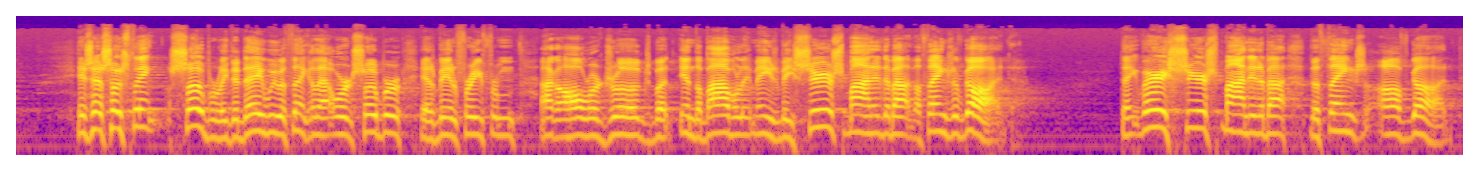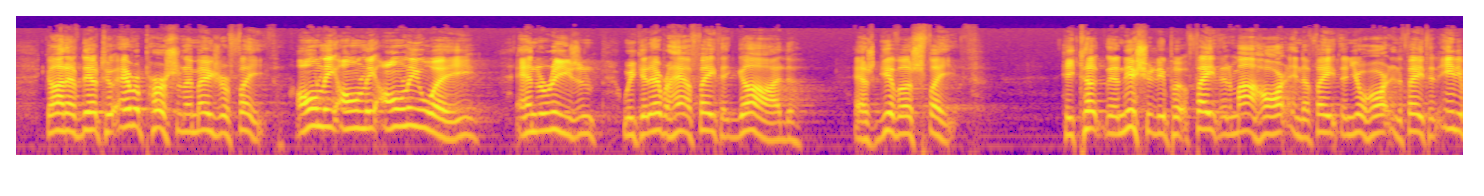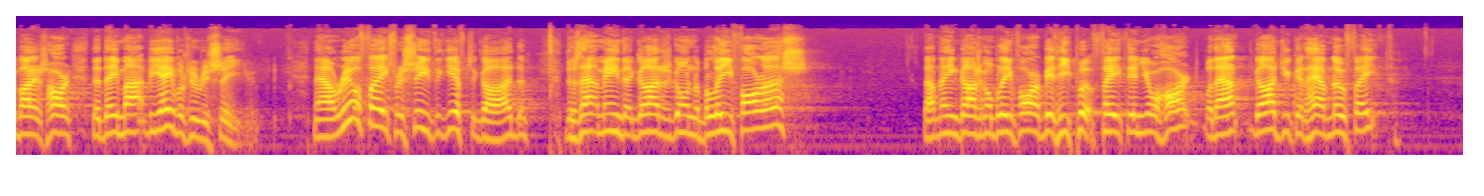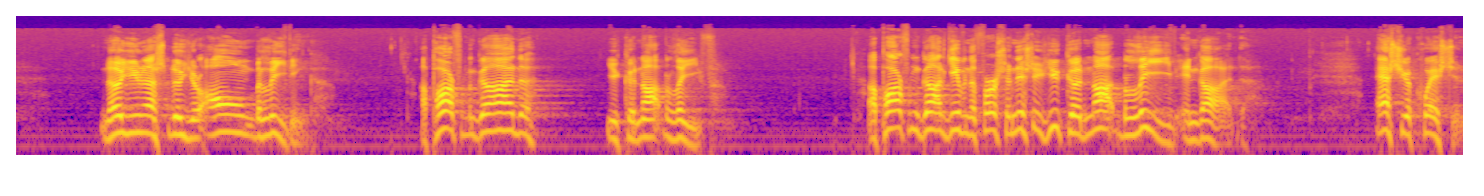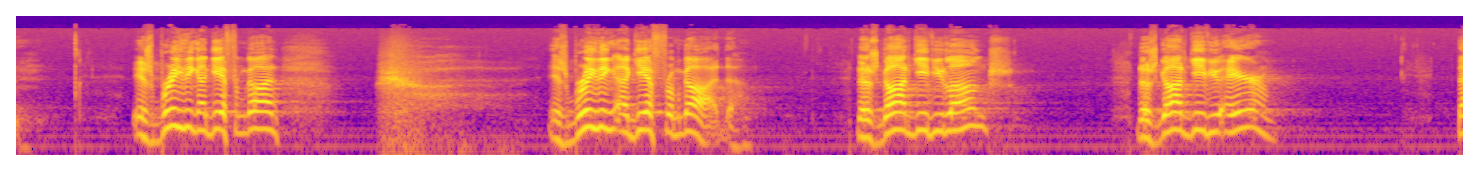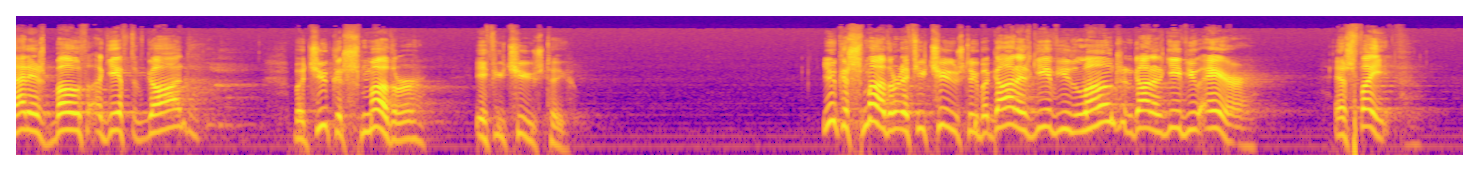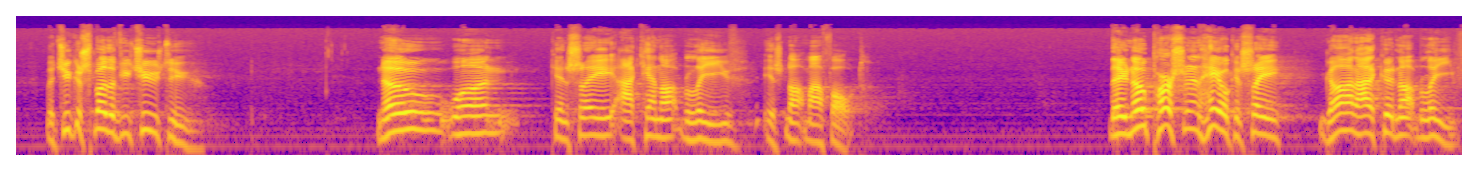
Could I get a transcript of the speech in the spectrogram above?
It says, so think soberly. Today we would think of that word sober as being free from alcohol or drugs, but in the Bible it means be serious minded about the things of God. Think very serious minded about the things of God. God have dealt to every person a measure of faith. Only, only, only way and the reason we could ever have faith that God has give us faith. He took the initiative to put faith in my heart and the faith in your heart and the faith in anybody's heart that they might be able to receive. Now, real faith receives the gift of God. Does that mean that God is going to believe for us? That means God's going to believe for it. He put faith in your heart. Without God, you could have no faith. No, you must do your own believing. Apart from God, you could not believe. Apart from God giving the first initiative, you could not believe in God. Ask your question Is breathing a gift from God? Is breathing a gift from God? Does God give you lungs? Does God give you air? That is both a gift of God, but you could smother if you choose to. You could smother if you choose to, but God has given you lungs and God has given you air as faith. But you could smother if you choose to. No one can say, I cannot believe it's not my fault. There's no person in hell could say, God, I could not believe.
